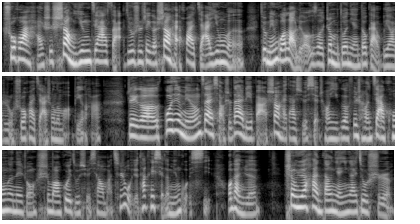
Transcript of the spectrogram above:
说话还是上英夹杂，就是这个上海话夹英文。就民国老刘子这么多年都改不掉这种说话夹生的毛病哈。这个郭敬明在《小时代》里把上海大学写成一个非常架空的那种时髦贵族学校嘛，其实我觉得他可以写个民国系。我感觉圣约翰当年应该就是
